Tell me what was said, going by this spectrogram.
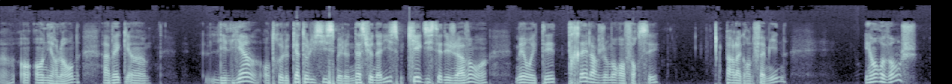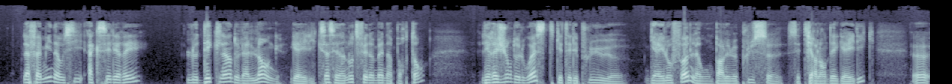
hein, en, Irlande, avec les liens entre le catholicisme et le nationalisme, qui existaient déjà avant, hein, mais ont été très largement renforcés par la Grande Famine. Et en revanche, la famine a aussi accéléré le déclin de la langue gaélique. Ça, c'est un autre phénomène important. les régions de l'Ouest, qui étaient les plus euh, gaélophones, là où on parlait le plus euh, cet irlandais gaélique, euh,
